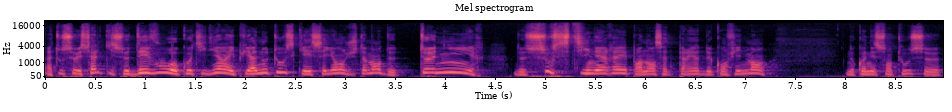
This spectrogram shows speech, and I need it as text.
à tous ceux et celles qui se dévouent au quotidien, et puis à nous tous qui essayons justement de tenir, de soustinérer pendant cette période de confinement. Nous connaissons tous euh,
